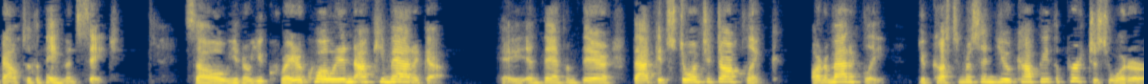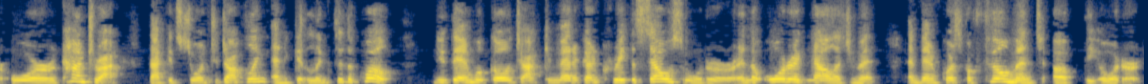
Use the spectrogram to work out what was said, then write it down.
down to the payment stage. So, you know, you create a quote in Acumatica, okay, and then from there, that gets stored to DocLink automatically. Your customer sends you a copy of the purchase order or contract that gets stored to DocLink and get linked to the quote. You then will go to Acumatica and create the sales order and the order acknowledgement and then of course fulfillment of the order.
